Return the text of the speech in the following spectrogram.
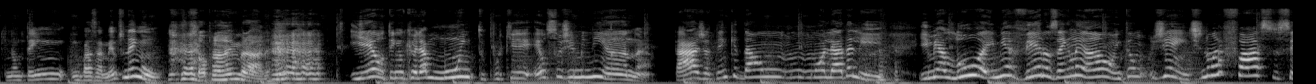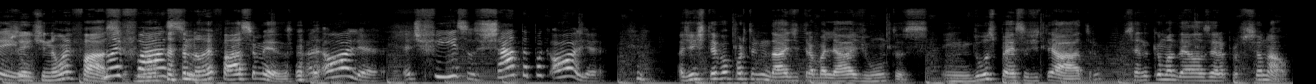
que não tem embasamento nenhum. Só pra lembrar, né? E eu tenho que olhar muito, porque eu sou geminiana, tá? Já tem que dar um- um- uma olhada ali. E minha lua e minha Vênus é em leão. Então, gente, não é fácil ser. Gente, não é fácil. Não é fácil. Não, é fácil mesmo. Olha, é difícil, chata pra. Olha. A gente teve a oportunidade de trabalhar juntas em duas peças de teatro, sendo que uma delas era profissional.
